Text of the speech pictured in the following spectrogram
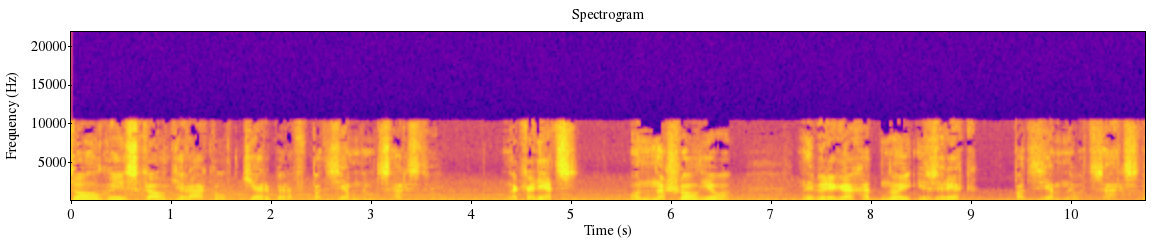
Долго искал Геракл Кербера в подземном царстве. Наконец, он нашел его на берегах одной из рек подземного царства.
